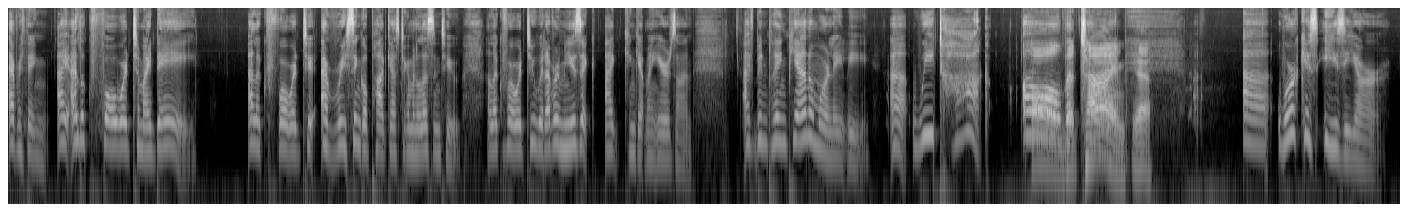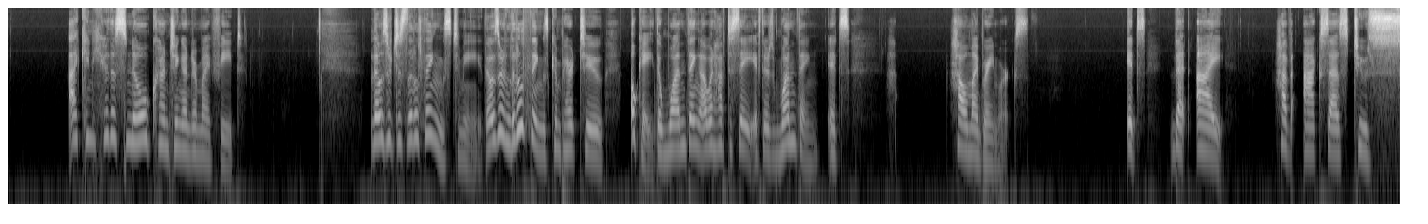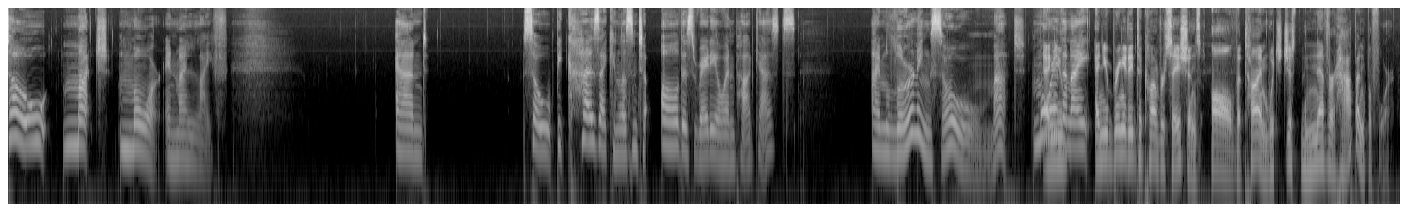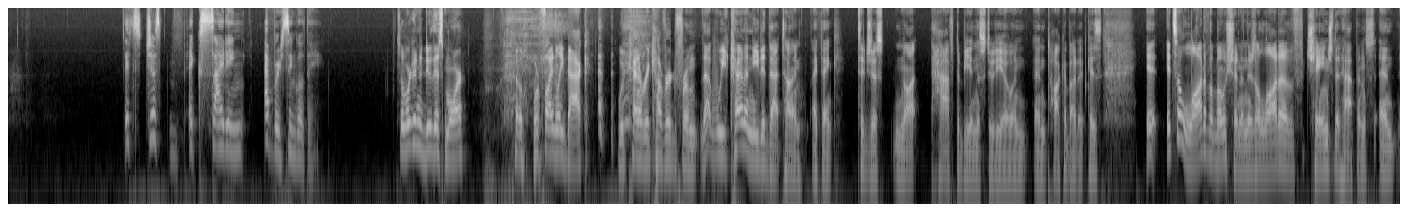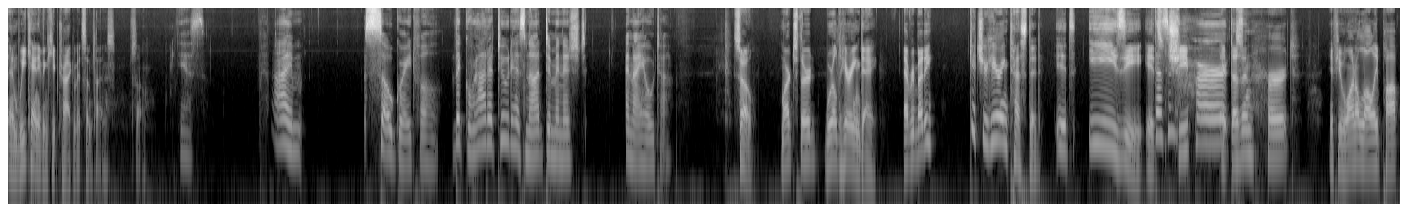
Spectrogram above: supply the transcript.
Everything. I, I look forward to my day. I look forward to every single podcast I'm going to listen to. I look forward to whatever music I can get my ears on. I've been playing piano more lately. Uh, we talk all, the, time. Yeah. Uh, work is easier. I can hear the snow crunching under my feet. Those are just little things to me. Those are little things compared to, okay, the one thing I would have to say, if there's one thing, it's how my brain works. It's that I have access to so much more in my life. And so, because I can listen to all this radio and podcasts, I'm learning so much more you, than I. And you bring it into conversations all the time, which just never happened before. It's just exciting every single day. So we're going to do this more. we're finally back. We've kind of recovered from that. We kind of needed that time, I think, to just not have to be in the studio and, and talk about it because it it's a lot of emotion and there's a lot of change that happens and and we can't even keep track of it sometimes. So yes, I'm so grateful. The gratitude has not diminished an iota. So March third, World Hearing Day. Everybody, get your hearing tested. It's easy. It's doesn't cheap. Hurt. It doesn't hurt. If you want a lollipop,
